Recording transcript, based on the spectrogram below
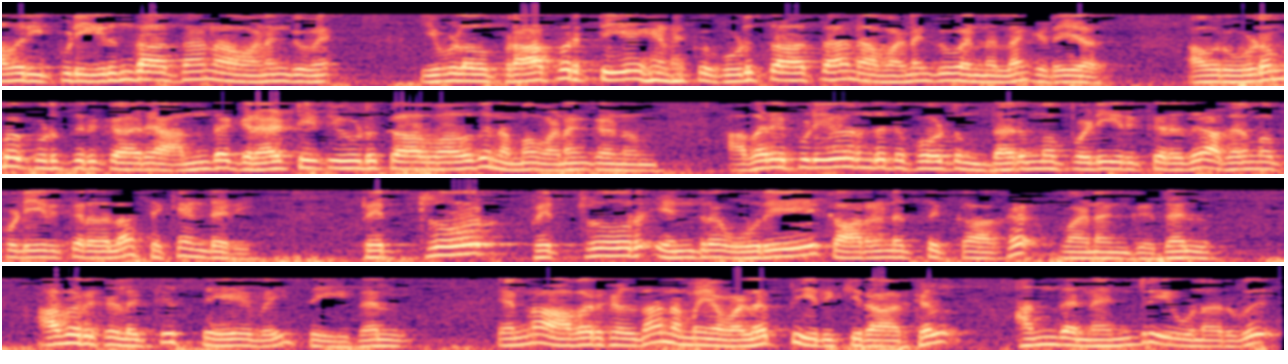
அவர் இப்படி இருந்தா தான் நான் வணங்குவேன். இவ்வளவு ப்ராப்பர்ட்டியை எனக்கு கொடுத்தா தான் நான் வணங்குவேன் எல்லாம் கிடையாது. அவர் உடம்ப கொடுத்திருக்காரு அந்த கிராட்டிடியூடுக்காவது நம்ம வணங்கணும். அவர் எப்படியோ இருந்துட்டு போட்டும் தர்மப்படி இருக்கிறது அதர்மப்படி இருக்கிறதெல்லாம் செகண்டரி பெற்றோர் பெற்றோர் என்ற ஒரே காரணத்துக்காக வணங்குதல். அவர்களுக்கு சேவை செய்தல். ஏன்னா அவர்கள் தான் நம்ம வளர்த்து இருக்கிறார்கள். அந்த நன்றி உணர்வு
